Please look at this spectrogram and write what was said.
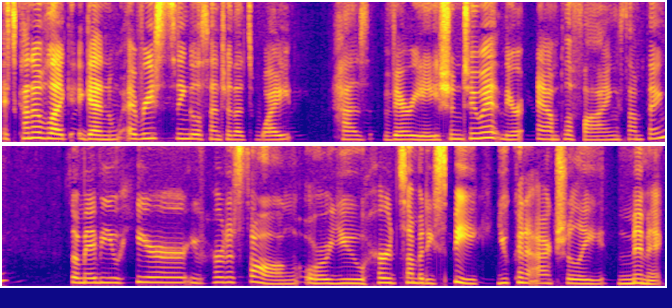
it's kind of like, again, every single center that's white has variation to it. They're amplifying something. So maybe you hear, you've heard a song or you heard somebody speak, you can actually mimic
